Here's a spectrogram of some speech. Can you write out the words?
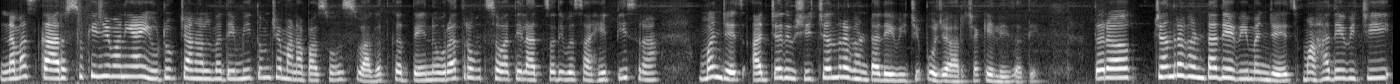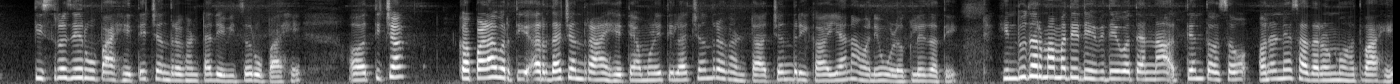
नमस्कार सुखी जीवन या यूट्यूब चॅनलमध्ये मी तुमच्या मनापासून स्वागत करते. नवरात्र उत्सवातील आजचा दिवस आहे तिसरा. म्हणजेच आजच्या दिवशी चंद्रघंटा देवीची पूजा अर्चा केली जाते. तर चंद्रघंटा देवी म्हणजेच महादेवीची तिसरं जे रूप आहे ते चंद्रघंटा देवीचं रूप आहे. तिच्या कपाळावरती अर्धा चंद्र आहे त्यामुळे तिला चंद्रघंटा चंद्रिका या नावाने ओळखले जाते. हिंदू धर्मामध्ये देवी देवतांना अत्यंत असं अनन्यसाधारण महत्त्व आहे.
